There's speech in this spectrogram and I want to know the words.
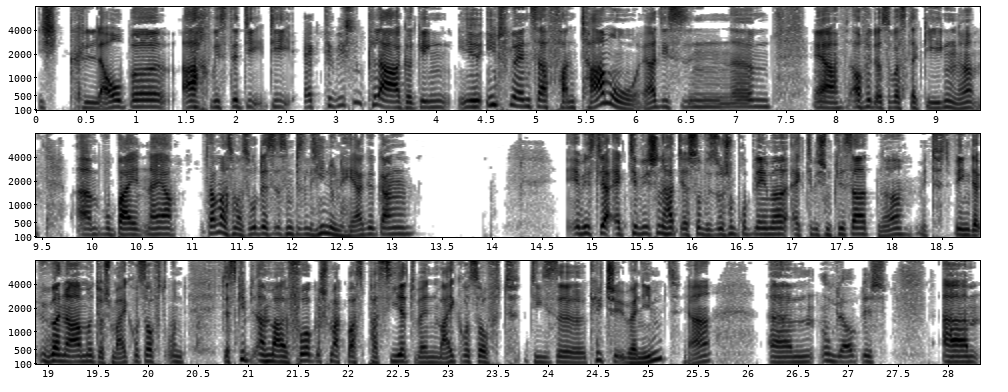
ich glaube, ach, wisst ihr, die, die Activision-Klage gegen Influencer Fantamo, ja, die sind, ähm, ja, auch wieder sowas dagegen, ne? Ähm, wobei, naja, sagen wir es mal so, das ist ein bisschen hin und her gegangen ihr wisst ja, Activision hat ja sowieso schon Probleme, Activision Blizzard, ne, mit, wegen der Übernahme durch Microsoft und das gibt einmal Vorgeschmack, was passiert, wenn Microsoft diese Klitsche übernimmt, ja. Ähm, unglaublich. Ähm,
